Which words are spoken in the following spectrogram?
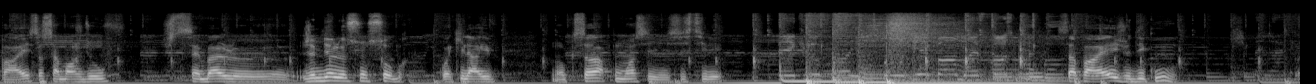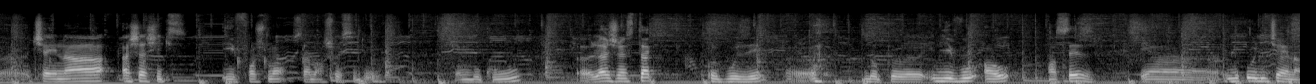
Pareil, ça, ça marche de ouf. J'aime bien le son sobre, quoi qu'il arrive. Donc ça, pour moi, c'est stylé. Ça, pareil, je découvre. China HHX. Et franchement, ça marche aussi de J'aime beaucoup. Euh, là, j'ai un stack composé. Euh, donc, euh, une Evo en haut, en 16 et un Oli China.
